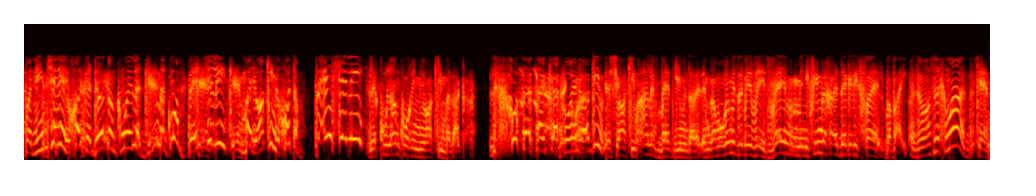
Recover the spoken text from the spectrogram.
הבנים שלי? אני יכול לגדל כן, אותם כמו ילדים? כן, כמו הבן כן, שלי? כן. מה, יואקים יכול להיות הבן שלי? לכולם קוראים יואקים. לכל הלהקה קוראים. יואקים? יש יואקים א', ב', ג', ד', הם גם אומרים את זה בעברית, והם מניפים לך את דגל ישראל בבית. זה ממש נחמד. כן,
